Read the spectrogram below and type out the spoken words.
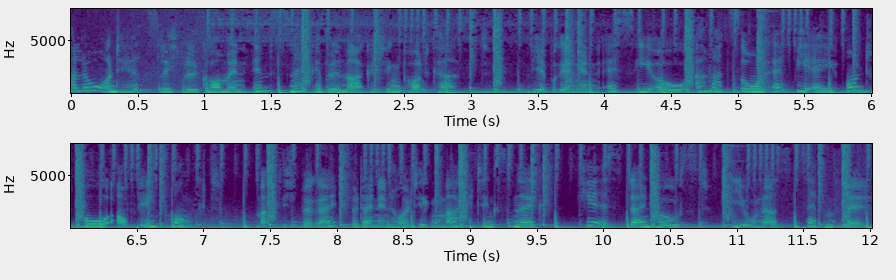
Hallo und herzlich willkommen im Snackable Marketing Podcast. Wir bringen SEO, Amazon, FBA und Co. auf den Punkt. Mach dich bereit für deinen heutigen Marketing-Snack. Hier ist dein Host, Jonas Zeppenfeld.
